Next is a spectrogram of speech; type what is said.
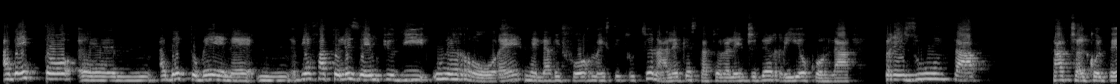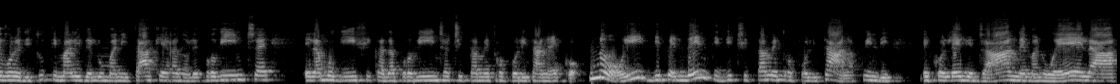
ha detto, ehm, ha detto bene, mh, vi ha fatto l'esempio di un errore nella riforma istituzionale che è stato la legge del Rio con la presunta caccia al colpevole di tutti i mali dell'umanità che erano le province e la modifica da provincia a città metropolitana. Ecco, noi dipendenti di città metropolitana, quindi le colleghe Gianna, Emanuela,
